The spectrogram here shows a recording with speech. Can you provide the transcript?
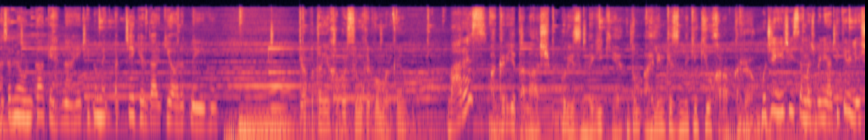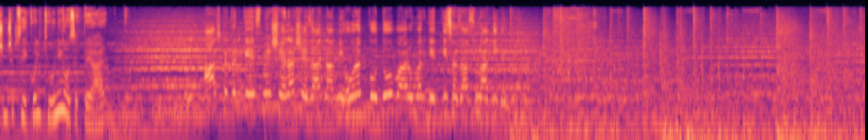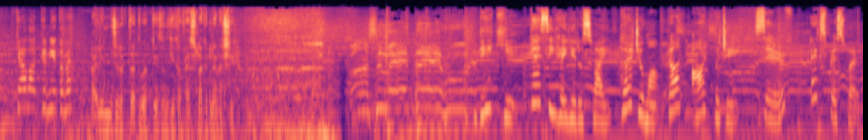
असल में उनका कहना है कि तुम एक अच्छे किरदार की औरत नहीं हो। क्या पता ये खबर सुनकर वो मर गए बारिस अगर ये तलाश पूरी ज़िंदगी की है तो तुम आइलिन की ज़िंदगी क्यों खराब कर रहे हो? मुझे ये चीज़ समझ में नहीं आती कि रिलेशनशिप इक्वल क्यों नहीं हो सकते यार। आज कत्ल केस में शैला शहजाद नामी औरत को दो बार उम्र कैद की सजा सुना दी गई। क्या बात करनी है तुम्हें? आइलिन मुझे लगता है तुम्हें अपनी ज़िंदगी का फैसला कर लेना चाहिए। देखिए कैसी है ये रसवाई हर जुमा रात आठ बजे सिर्फ़ एक्सप्रेस पर।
